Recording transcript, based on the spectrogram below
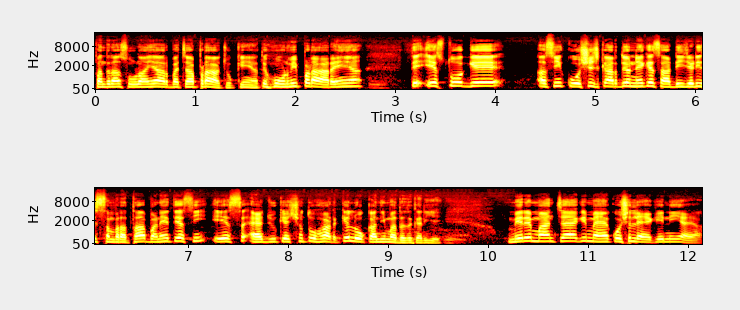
15 16000 ਬੱਚਾ ਪੜ੍ਹਾ ਚੁੱਕੇ ਆ ਤੇ ਹੁਣ ਵੀ ਪੜ੍ਹਾ ਰਹੇ ਆ। ਤੇ ਇਸ ਤੋਂ ਅੱਗੇ ਅਸੀਂ ਕੋਸ਼ਿਸ਼ ਕਰਦੇ ਹੁੰਨੇ ਕਿ ਸਾਡੀ ਜਿਹੜੀ ਸਮਰੱਥਾ ਬਣੇ ਤੇ ਅਸੀਂ ਇਸ ਐਜੂਕੇਸ਼ਨ ਤੋਂ ਹਟ ਕੇ ਲੋਕਾਂ ਦੀ ਮਦਦ ਕਰੀਏ। ਮੇਰੇ ਮਨ 'ਚ ਆਇਆ ਕਿ ਮੈਂ ਕੁਝ ਲੈ ਕੇ ਨਹੀਂ ਆਇਆ।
